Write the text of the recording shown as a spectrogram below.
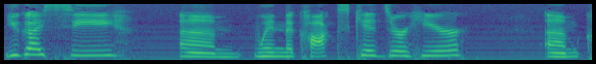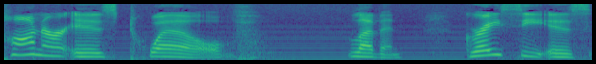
You guys see um, when the Cox kids are here, um, Connor is 12, 11. Gracie is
